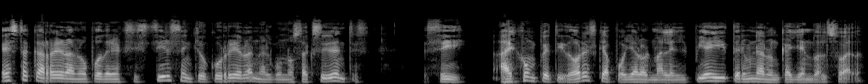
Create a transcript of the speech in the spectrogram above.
Esta carrera no podría existir sin que ocurrieran algunos accidentes. Sí, hay competidores que apoyaron mal el pie y terminaron cayendo al suelo.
